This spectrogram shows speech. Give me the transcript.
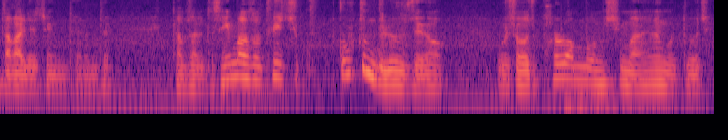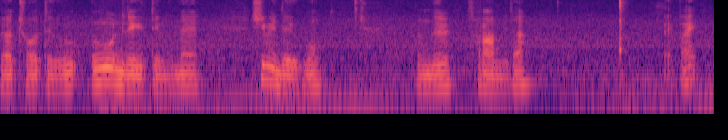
나갈 예정입니다. 여러분들. 감사합니다. 생방송 트위치 꼭 좀 늘려주세요. 우리 저거 팔로우 한 번씩만 하는 것도 제가 저한테 응- 응원이 되기 때문에 힘이 되고 여러분들 사랑합니다. 바이바이.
